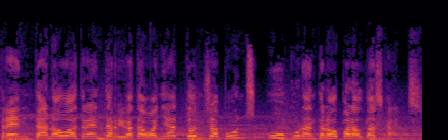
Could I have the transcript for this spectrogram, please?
39 a 30, arribat a guanyar 12 punts, 1-49 per al descans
